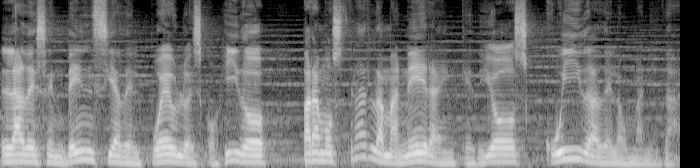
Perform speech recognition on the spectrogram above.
la descendencia del pueblo escogido, para mostrar la manera en que Dios cuida de la humanidad,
